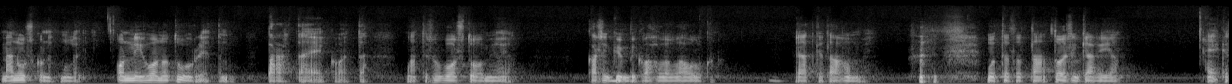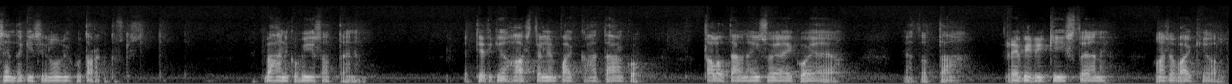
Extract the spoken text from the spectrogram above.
mä en uskon, että mulle on niin huono tuuri, että parahtaa EK, että Mä ajattelin, se on vuosituomio ja 80 kohdalla ulkona. Jatketaan hommia. Mutta tota, toisin kävi ja ehkä sen takia sillä oli joku tarkoituskin sitten. Et vähän niin kuin viisautta enemmän. Et tietenkin haasteellinen paikkahan tämä on, kun talo täynnä isoja ekoja ja, ja tota, revirikiistoja, niin on se vaikea olla.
